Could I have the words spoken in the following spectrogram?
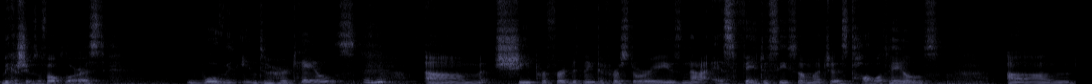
because she was a folklorist woven into her tales. Um, she preferred to think of her stories not as fantasy so much as tall tales. Um,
